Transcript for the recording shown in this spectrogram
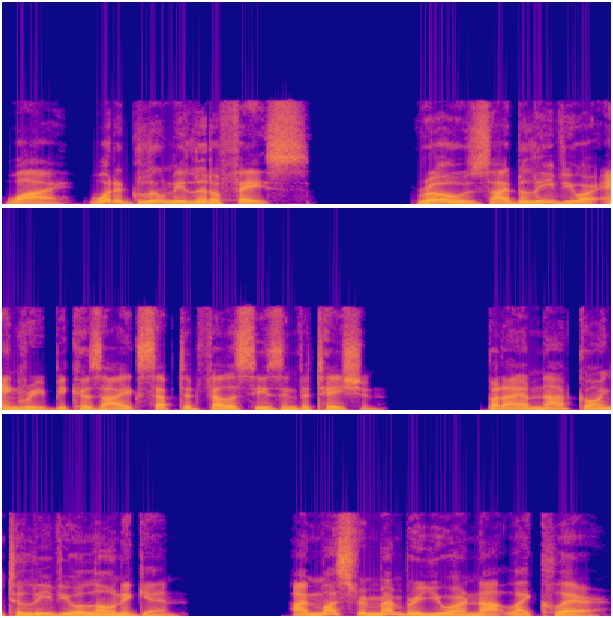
Why, what a gloomy little face! Rose, I believe you are angry because I accepted Felicie's invitation. But I am not going to leave you alone again. I must remember you are not like Claire.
